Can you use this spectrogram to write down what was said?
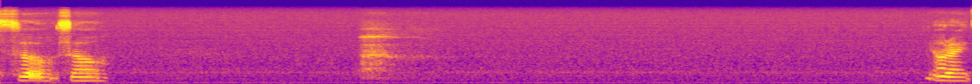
so so. All right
